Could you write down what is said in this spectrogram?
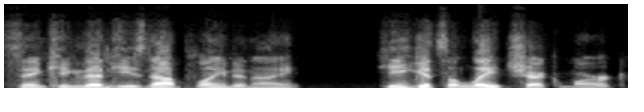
thinking that he's not playing tonight. He gets a late check mark.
